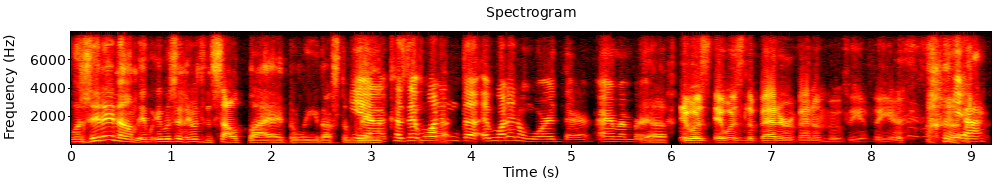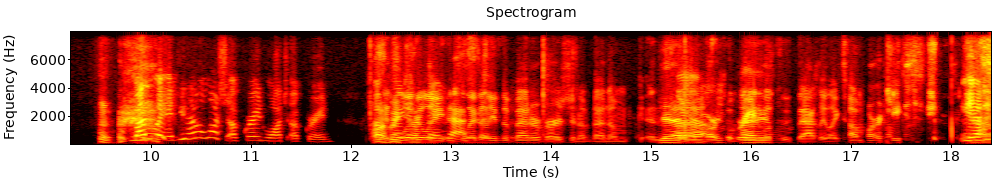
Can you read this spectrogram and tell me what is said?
Was it in? Um, it, it was in. It was in South by, I believe. That's the. Yeah, because it won Yeah. in the it won an award there. I remember. Yeah. It was it was the better Venom movie of the year. Yeah. By the way, if you haven't watched Upgrade, watch Upgrade. Oh, it's Upgrade literally it's literally the better version of Venom. And Yeah. uh, Marshall Green I- looks exactly like Tom Hardy. Yeah.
